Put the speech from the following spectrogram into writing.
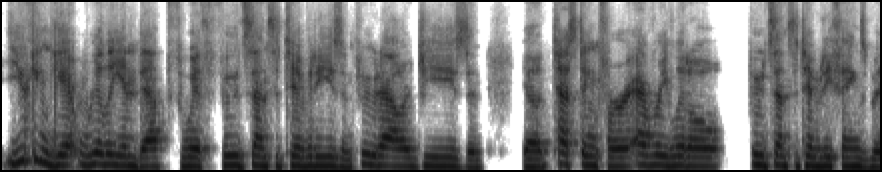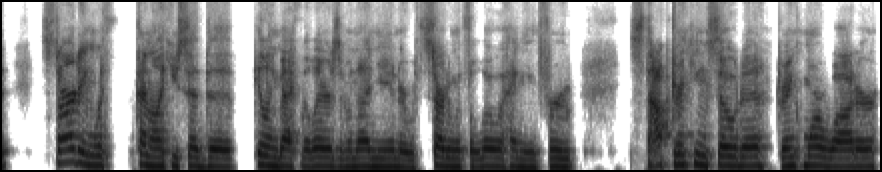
you can get really in depth with food sensitivities and food allergies and you know testing for every little food sensitivity things but starting with kind of like you said the peeling back the layers of an onion or starting with the low hanging fruit stop drinking soda drink more water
